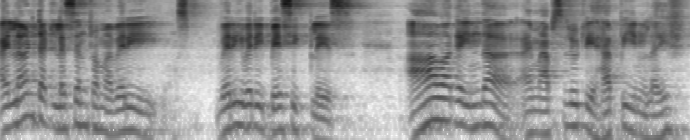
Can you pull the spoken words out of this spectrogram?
I learn that lesson from a very very very basic place ಆವಾಗ ಇಂದ I am absolutely happy in life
